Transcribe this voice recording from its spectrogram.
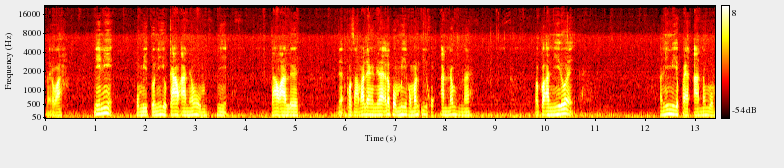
ไหนวะ นี่นี่ ผมมีตัวนี้อยู่เก้าอันนะผมนี่เก้าอันเลยเนี่ยผมสามารถแลกอันนี้ได้แล้วผมมีของมันอีกหกอันนะผมนะ แล้วก็อันนี้ด้วย อันนี้มีแปดอันนะผม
